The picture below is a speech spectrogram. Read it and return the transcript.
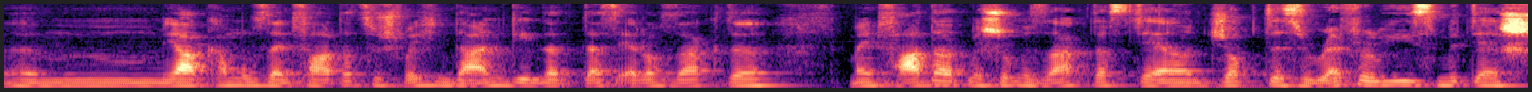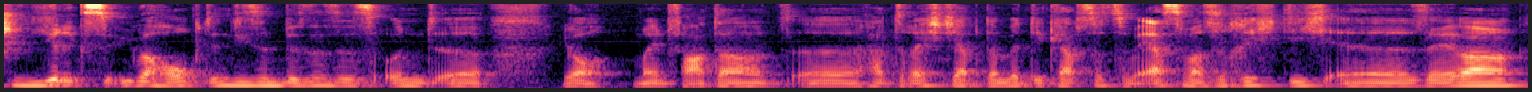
ähm, ja, kam auf seinen Vater zu sprechen, dahingehend, dass, er doch sagte, mein Vater hat mir schon gesagt, dass der Job des Referees mit der schwierigste überhaupt in diesem Business ist und äh, ja, mein Vater hat, äh, hat recht gehabt damit. Ich habe zum ersten Mal so richtig äh, selber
